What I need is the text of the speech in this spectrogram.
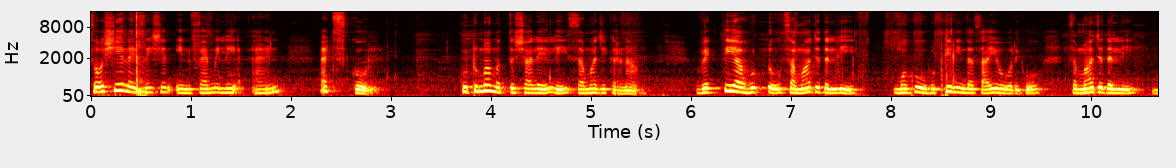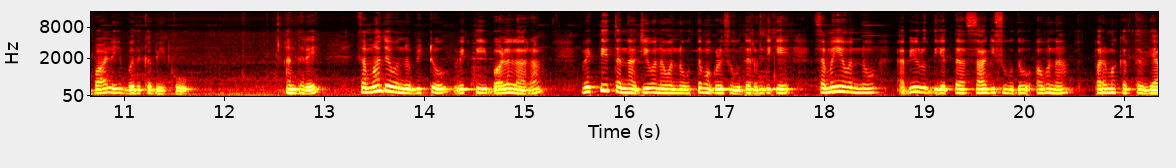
Socialization in family and at school. ಕುಟುಂಬ ಮತ್ತು ಶಾಲೆಯಲ್ಲಿ ಸಾಮಾಜೀಕರಣ. ವ್ಯಕ್ತಿಯ ಹುಟ್ಟು ಸಮಾಜದಲ್ಲಿ, ಮಗು ಹುಟ್ಟಿನಿಂದ ಸಾಯುವವರೆಗೂ ಸಮಾಜದಲ್ಲಿ ಬಾಳಿ ಬದುಕಬೇಕು. ಅಂದರೆ ಸಮಾಜವನ್ನು ಬಿಟ್ಟು ವ್ಯಕ್ತಿ ಬಾಳಲಾರ. ವ್ಯಕ್ತಿ ತನ್ನ ಜೀವನವನ್ನು ಉತ್ತಮಗೊಳಿಸುವುದರೊಂದಿಗೆ ಸಮಯವನ್ನು ಅಭಿವೃದ್ಧಿಯತ್ತ ಸಾಗಿಸುವುದು ಅವನ ಪರಮ ಕರ್ತವ್ಯ.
